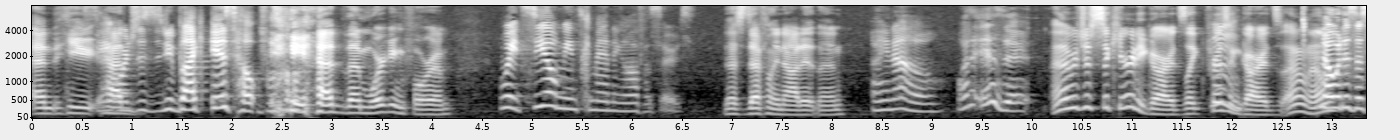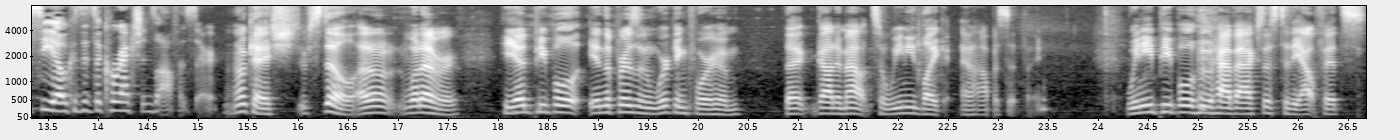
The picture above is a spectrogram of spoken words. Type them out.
and he See, had Orange is the New Black is helpful. he had them working for him. Wait, CO means commanding officers. That's definitely not it then. I know. What is it? Uh, They were just security guards, like prison guards. I don't know. No, it is a CO because it's a corrections officer. Okay, sh- still, I don't. Whatever. He had people in the prison working for him that got him out. So we need like an opposite thing. We need people who have access to the outfits.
